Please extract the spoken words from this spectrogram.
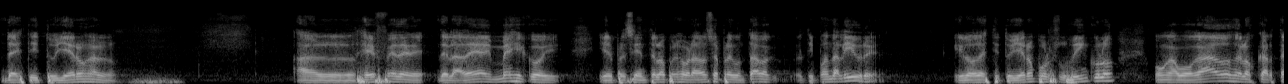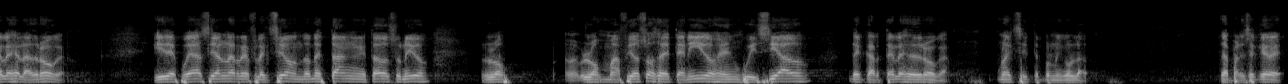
destituyeron al, al jefe de, la DEA en México y, el presidente López Obrador se preguntaba, el tipo anda libre y lo destituyeron por sus vínculos con abogados de los carteles de la droga. Y después hacían la reflexión, ¿dónde están en Estados Unidos los, los mafiosos detenidos, enjuiciados de carteles de droga? No existe por ningún lado. O parece que,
